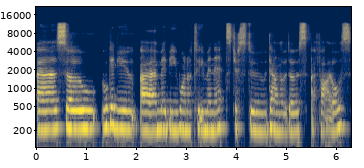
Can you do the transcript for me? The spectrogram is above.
Uh, so we'll give you uh, maybe one or two minutes just to download those uh, files,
